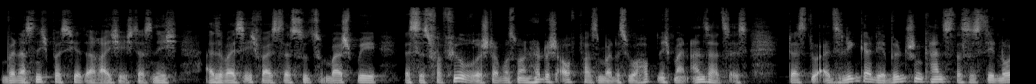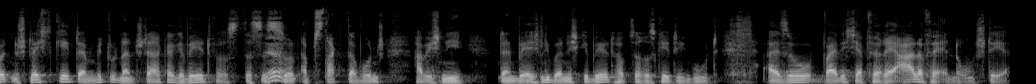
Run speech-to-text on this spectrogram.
Und wenn das nicht passiert, erreiche ich das nicht. Also weiß ich weiß, dass du zum Beispiel, das ist verführerisch, da muss man höllisch aufpassen, weil das überhaupt nicht mein Ansatz ist, dass du als Linker dir wünschen kannst, dass es den Leuten schlecht geht, damit du dann stärker gewählt wirst. Das ist ja. so ein abstrakter Wunsch, habe ich nie. Dann wäre ich lieber nicht gewählt, Hauptsache es geht ihnen gut. Also, weil ich ja für reale Veränderung stehe.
